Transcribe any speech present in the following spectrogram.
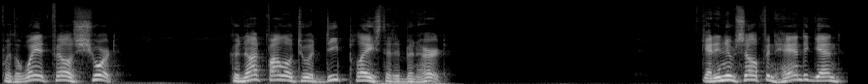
for the way it fell short could not follow to a deep place that had been hurt. Getting himself in hand again,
